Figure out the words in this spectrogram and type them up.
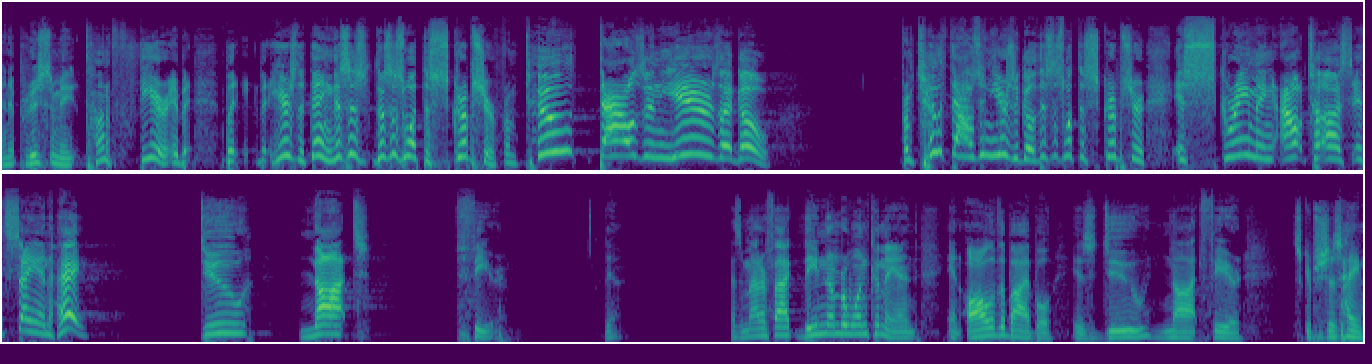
And it produced in me a ton of fear. But, but, but here's the thing this is, this is what the scripture from 2,000 years ago from 2,000 years ago, this is what the scripture is screaming out to us. It's saying, hey, do not fear them. As a matter of fact, the number one command in all of the Bible is do not fear. Scripture says, hey,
